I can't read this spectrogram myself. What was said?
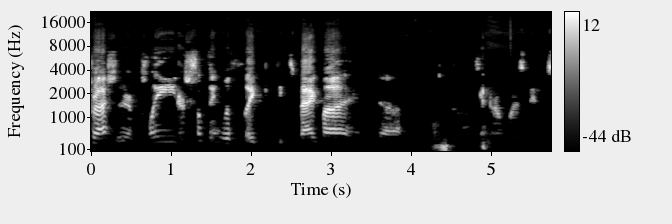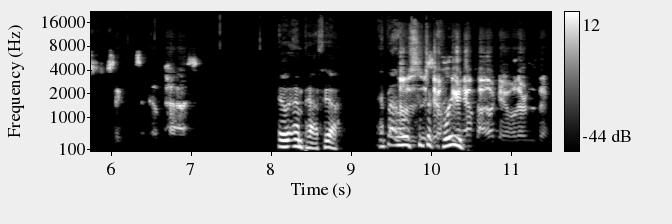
crash their plane or something with like it's magma and uh, I can't remember what his name was. It's like it's an empath. It was Empath, yeah. Empath was Oh, such a creep. Okay, empath. Okay, well there's the thing.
